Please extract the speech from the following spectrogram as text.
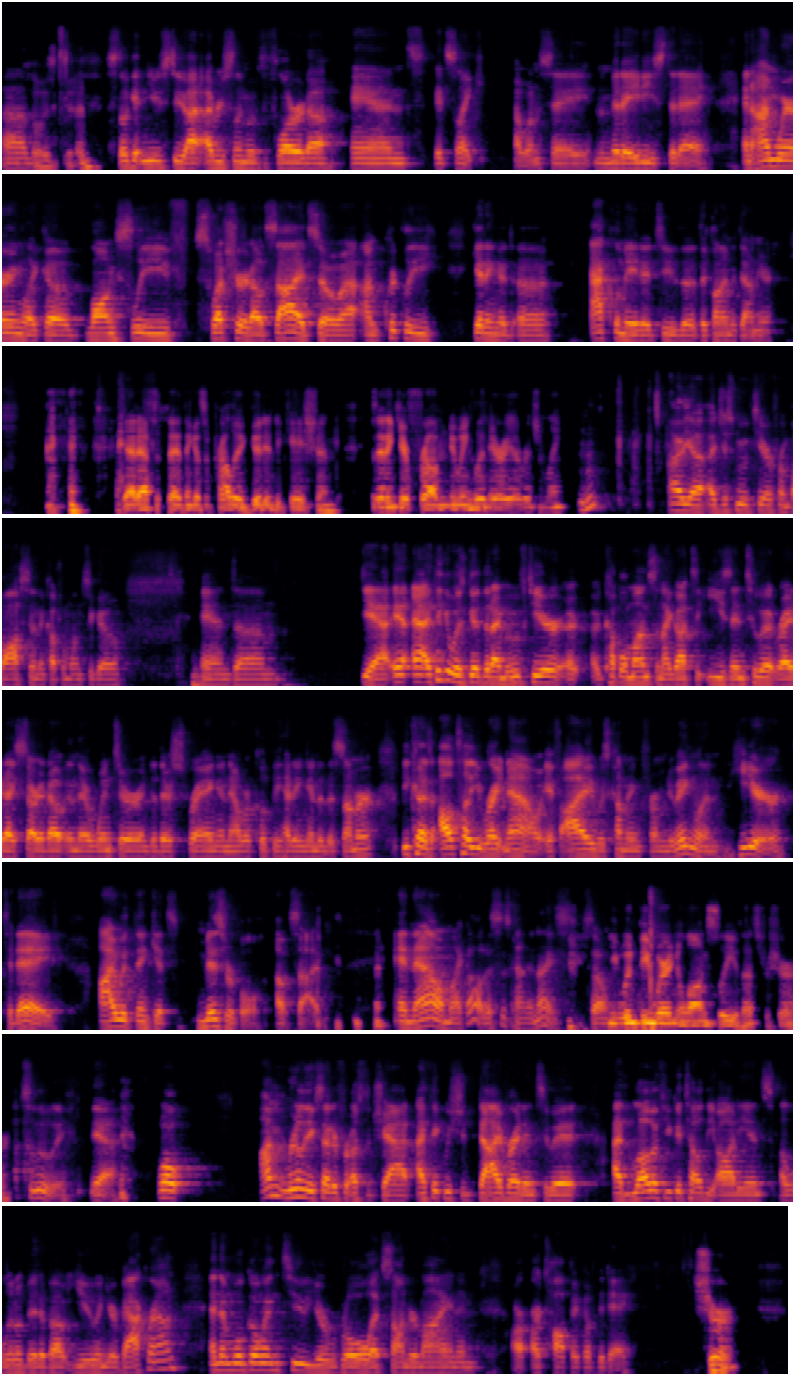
Um, always good. Still getting used to. I, I recently moved to Florida, and it's like I want to say in the mid 80s today, and I'm wearing like a long sleeve sweatshirt outside, so uh, I'm quickly getting a, a acclimated to the the climate down here. yeah, I'd have to say I think it's a, probably a good indication because I think you're from New England area originally. Mm-hmm. Oh yeah, I just moved here from Boston a couple months ago, and um, yeah, I think it was good that I moved here a, a, couple months and I got to ease into it. Right, I started out in their winter into their spring, and now we're quickly heading into the summer. Because I'll tell you right now, if I was coming from New England here today, I would think it's miserable outside. and now I'm like, oh, this is kind of nice. So you wouldn't be wearing a long sleeve, that's for sure. Absolutely. Yeah. Well, I'm really excited for us to chat. I think we should dive right into it. I'd love if you could tell the audience a little bit about you and your background, and then we'll go into your role at Sondermind and our, our topic of the day. Sure.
